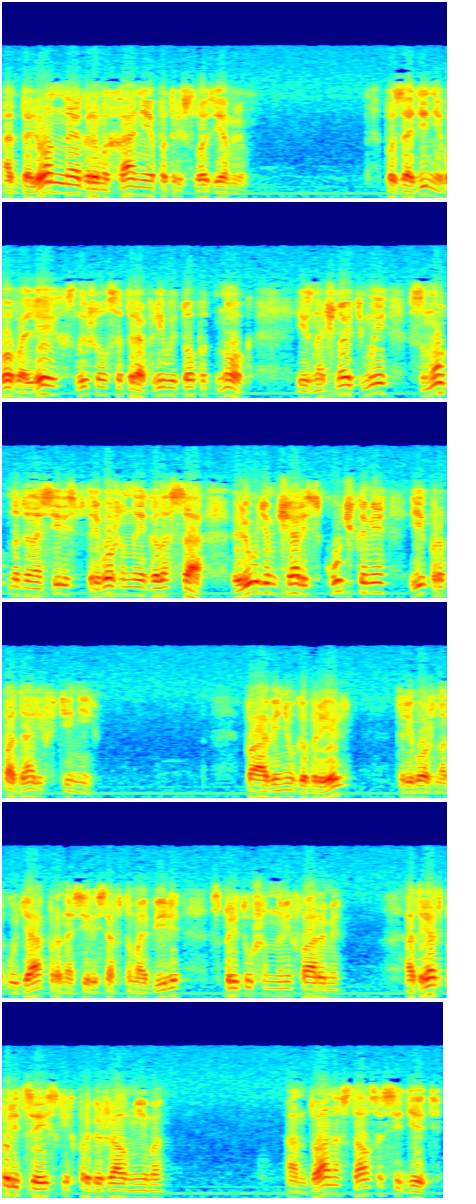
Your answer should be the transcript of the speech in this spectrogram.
Отдаленное громыхание потрясло землю. Позади него в аллеях слышался торопливый топот ног. Из ночной тьмы смутно доносились встревоженные голоса. Люди мчались кучками и пропадали в тени. По авеню Габриэль, тревожно гудя, проносились автомобили с притушенными фарами. Отряд полицейских пробежал мимо. Антуан остался сидеть,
